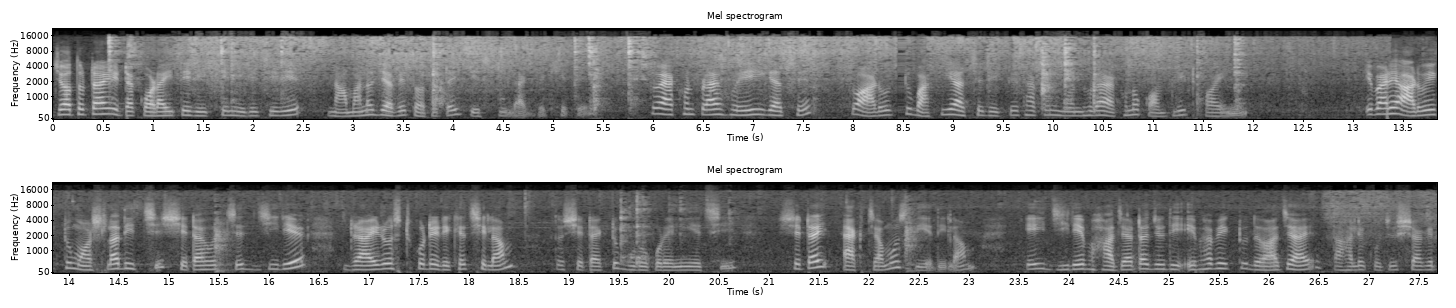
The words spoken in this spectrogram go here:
যতটা এটা কড়াইতে রেখে নেড়ে চেড়ে নামানো যাবে, ততটাই টেস্টি লাগবে খেতে। তো এখন প্রায় হয়েই গেছে। তো আরও একটু বাকি আছে, দেখতে থাকুন বন্ধুরা এখনও কমপ্লিট হয়নি। এবারে আরও একটু মশলা দিচ্ছি, সেটা হচ্ছে জিরে, ড্রাই রোস্ট করে রেখেছিলাম। তো সেটা একটু গুঁড়ো করে নিয়েছি। সেটাই এক চামচ দিয়ে দিলাম। এই জিরে ভাজাটা যদি এভাবে একটু দেওয়া যায়, তাহলে কচুর শাকের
